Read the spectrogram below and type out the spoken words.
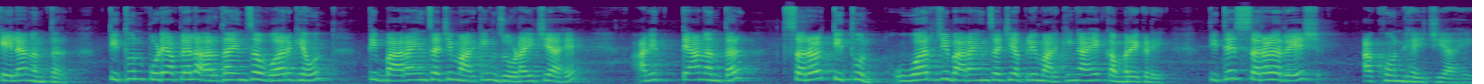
केल्यानंतर तिथून पुढे आपल्याला अर्धा इंच वर घेऊन ती बारा इंचाची मार्किंग जोडायची आहे. आणि त्यानंतर सरळ तिथून वर जी बारा इंचाची आपली मार्किंग आहे कमरेकडे तिथे सरळ रेष आखून घ्यायची आहे.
